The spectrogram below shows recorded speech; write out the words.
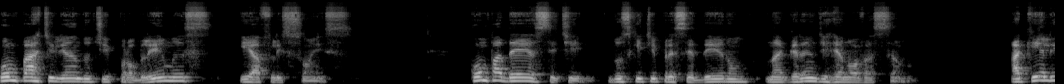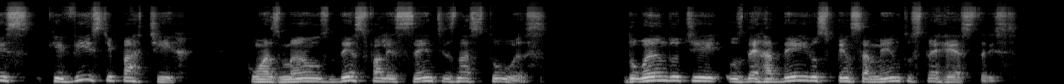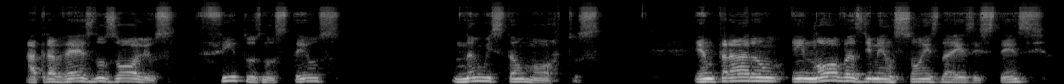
compartilhando-te problemas e aflições. Compadece-te dos que te precederam na grande renovação. aqueles que viste partir com as mãos desfalecentes nas tuas, doando-te os derradeiros pensamentos terrestres, através dos olhos fitos nos teus, não estão mortos. Entraram em novas dimensões da existência,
